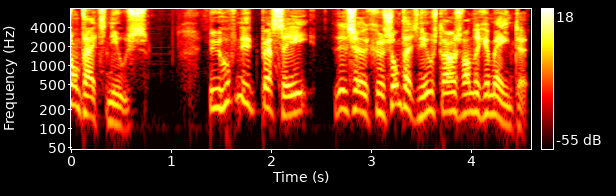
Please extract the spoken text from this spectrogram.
Gezondheidsnieuws. U hoeft niet per se. Dit is een gezondheidsnieuws trouwens van de gemeente.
